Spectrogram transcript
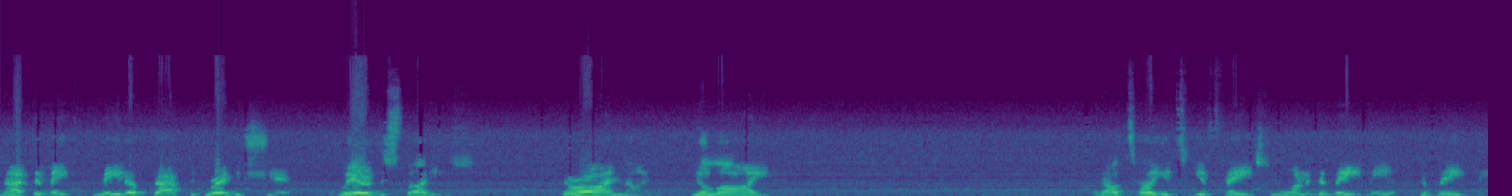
Not the make, made up Dr. Greger shit. Where are the studies? There are none. You're lying. And I'll tell you to your face. You want to debate me? Debate me.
